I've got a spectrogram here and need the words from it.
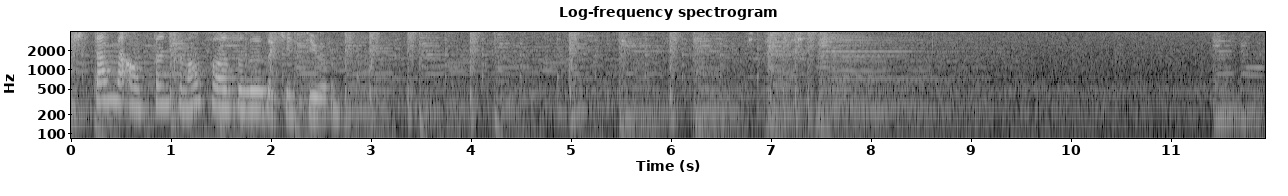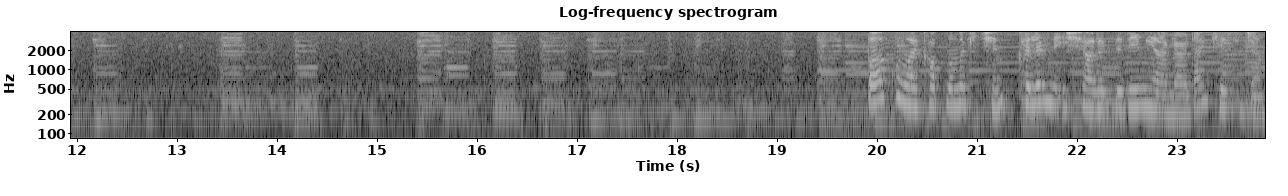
Üstten ve alttan kalan fazlalığı da kesiyorum. Daha kolay kaplamak için kalemle işaretlediğim yerlerden keseceğim.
